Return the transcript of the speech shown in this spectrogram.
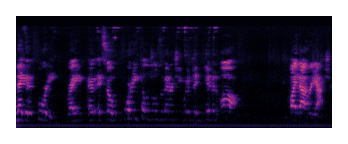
negative 40, right? So 40 kilojoules of energy would have been given off by that reaction.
